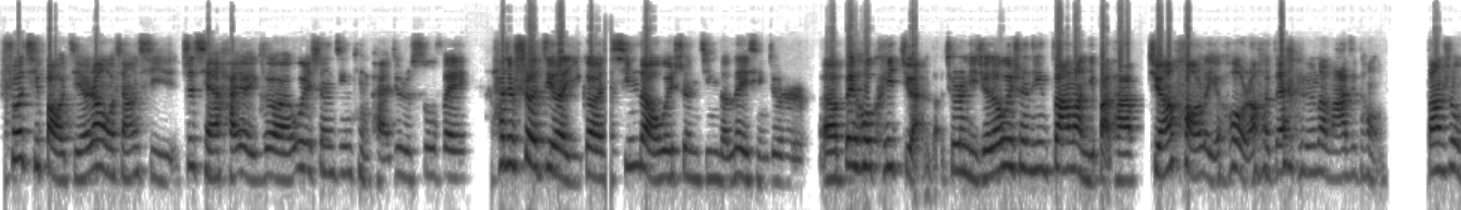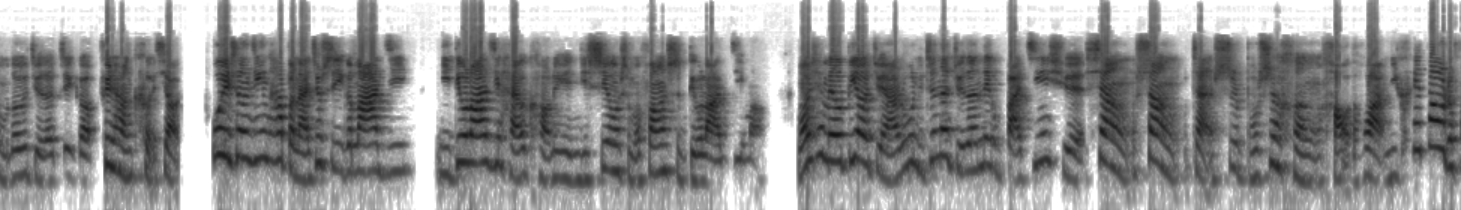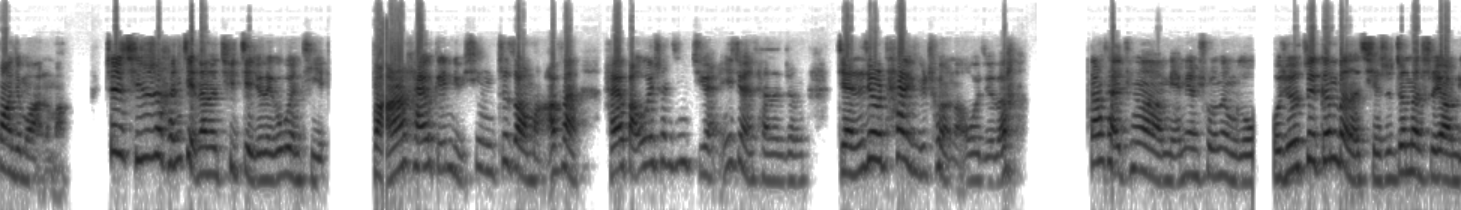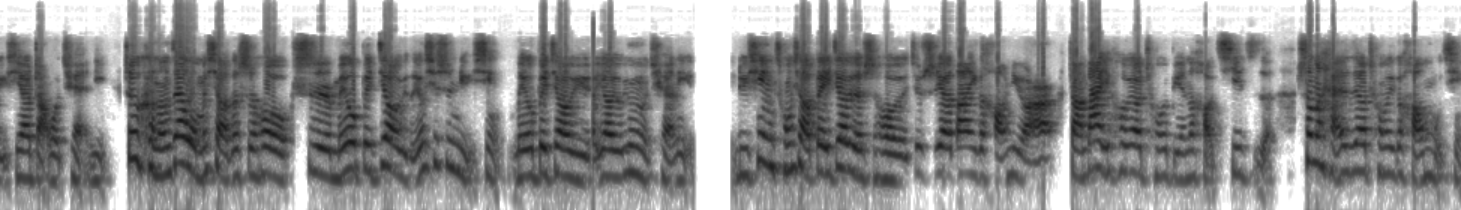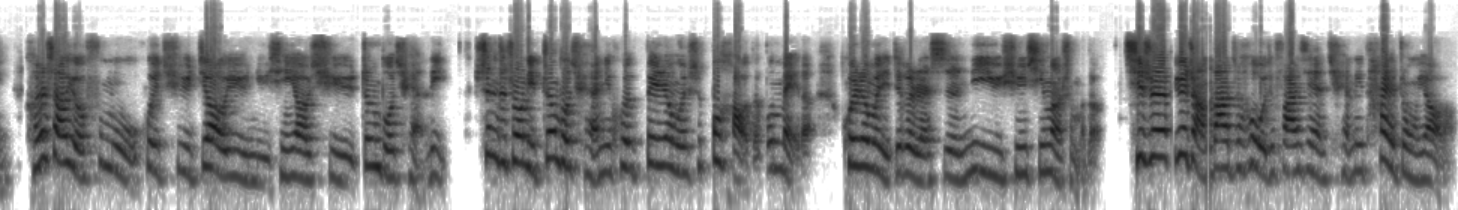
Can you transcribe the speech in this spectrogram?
说起保洁，让我想起之前还有一个卫生巾品牌，就是苏菲。他就设计了一个新的卫生巾的类型，就是呃背后可以卷的，就是你觉得卫生巾脏了，你把它卷好了以后，然后再扔到垃圾桶。当时我们都觉得这个非常可笑。卫生巾它本来就是一个垃圾，你丢垃圾还要考虑你是用什么方式丢垃圾吗？完全没有必要卷啊！如果你真的觉得那个把经血向上展示不是很好的话，你可以倒着放就完了嘛。这其实是很简单的去解决的一个问题，反而还要给女性制造麻烦，还要把卫生巾卷一卷才能扔，简直就是太愚蠢了。我觉得，刚才听了绵绵说那么多，我觉得最根本的其实真的是要女性要掌握权利。这个可能在我们小的时候是没有被教育的，尤其是女性没有被教育要拥有权利。女性从小被教育的时候，就是要当一个好女儿，长大以后要成为别人的好妻子，生了孩子要成为一个好母亲。很少有父母会去教育女性要去争夺权利，甚至说你争夺权利会被认为是不好的、不美的，会认为你这个人是利欲熏心了什么的。其实越长大之后，我就发现权力太重要了。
